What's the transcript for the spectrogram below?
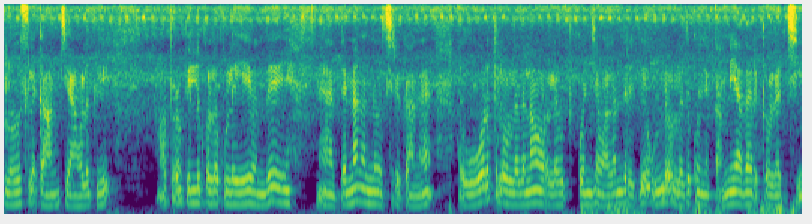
க்ளோஸில் காமிச்சேன் அவளுக்கு. அப்புறம் பில்லு கொள்ளக்குள்ளேயே வந்து தென்னங்கன்று வச்சுருக்காங்க. அது ஓரத்தில் உள்ளதெல்லாம் ஓரளவுக்கு கொஞ்சம் வளர்ந்துருக்கு. உள்ளே உள்ளது கொஞ்சம் கம்மியாக தான் இருக்குது வளர்ச்சி.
